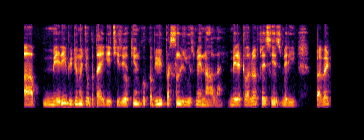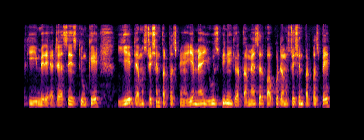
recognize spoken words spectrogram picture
आप मेरी वीडियो में जो बताई गई चीज़ें होती हैं, उनको कभी भी पर्सनल यूज़ में ना लाएँ। मेरे ट्वेल्व फ्रेसेस मेरी प्राइवेट की, मेरे एड्रेसेस क्योंकि ये डेमोस्ट्रेशन पर्पस पे हैं। ये मैं यूज़ भी नहीं करता। मैं सिर्फ़ आपको डेमोस्ट्रेशन पर्पस पे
